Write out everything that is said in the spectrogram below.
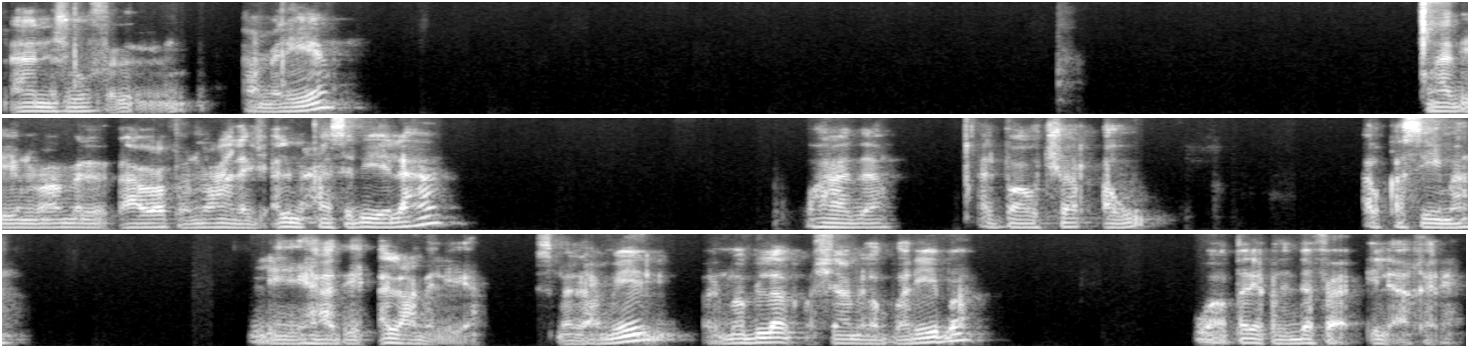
الآن نشوف العملية. هذه المعاملة أو عفوا المعالجة المحاسبية لها. وهذا الباوتشر أو القسيمة لهذه العملية. اسم العميل المبلغ شامل الضريبة وطريقة الدفع إلى آخره.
